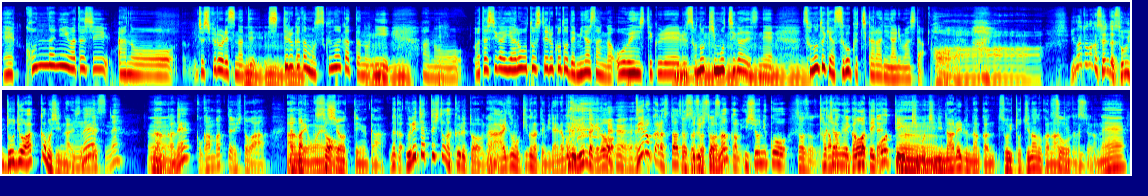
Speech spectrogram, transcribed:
えこんなに私あの女子プロレスなんてうんうんうん知ってる方も少なかったのに、うんうんあの私がやろうとしてることで皆さんが応援してくれるその気持ちがですねその時はすごく力になりました。はあー意外となんか仙台そういう土壌あっかもしれないい。ですね。ですね。うなんかね。こう頑張ってる人はやっぱり応援しようっていうか。なんか売れちゃった人が来ると、ああいつも大きくなってみたいなこと言うんだけど ゼロからスタートする人はなんか一緒にこう立ち上げ頑張っていこうっていう気持ちになれるなんかそういう土地なのかなっていそう感じが。よね。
